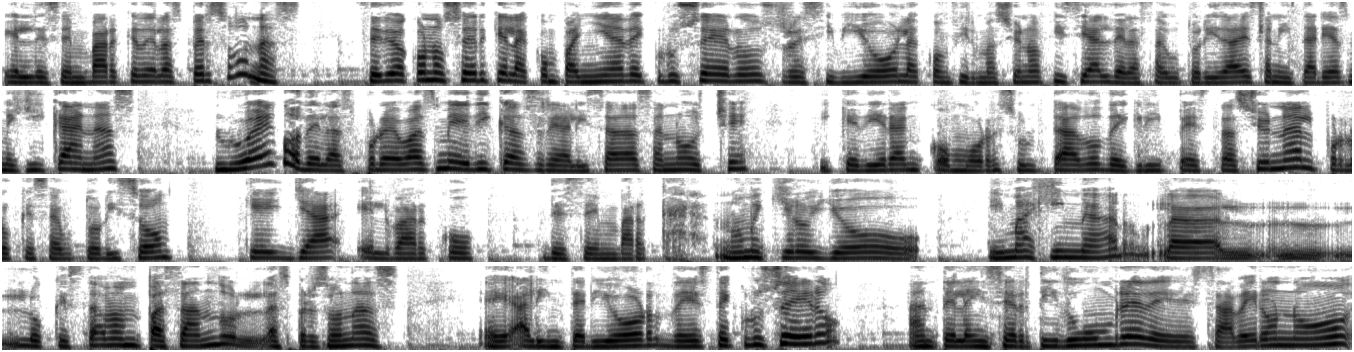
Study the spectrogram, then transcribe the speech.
el desembarque de las personas. Se dio a conocer que la compañía de cruceros recibió la confirmación oficial de las autoridades sanitarias mexicanas luego de las pruebas médicas realizadas anoche y que dieran como resultado de gripe estacional, por lo que se autorizó que ya el barco desembarcar. No me quiero yo imaginar lo que estaban pasando las personas eh, al interior de este crucero ante la incertidumbre de saber o no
